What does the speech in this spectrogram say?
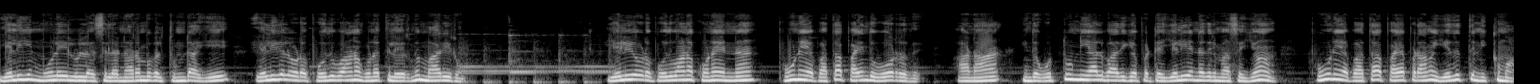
எலியின் மூளையில் உள்ள சில நரம்புகள் துண்டாகி எலிகளோட பொதுவான குணத்திலிருந்து மாறிடும் எலியோட பொதுவான குணம் என்ன? பூனையை பார்த்தா பயந்து ஓடுறது. ஆனால் இந்த ஒட்டுண்ணியால் பாதிக்கப்பட்ட எலி என்ன தெரியுமா செய்யும்? பூனையை பார்த்தா பயப்படாமல் எதிர்த்து நிற்குமா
